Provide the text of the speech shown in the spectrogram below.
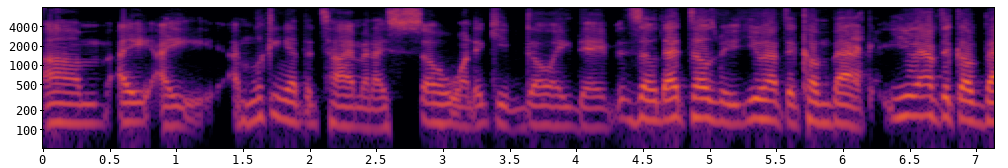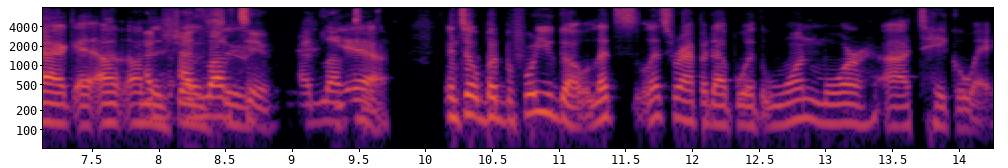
Um i i i'm looking at the time and i so want to keep going dave. So that tells me you have to come back. You have to come back uh, on, on the I'd, show i'd love soon. to. I'd love yeah. to and so, but before you go, let's let's wrap it up with one more uh, takeaway,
